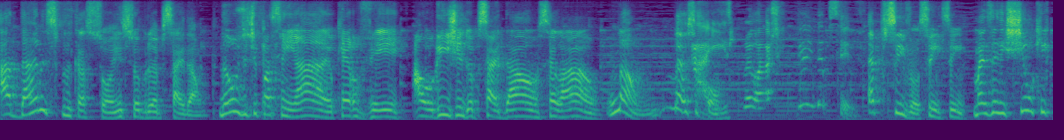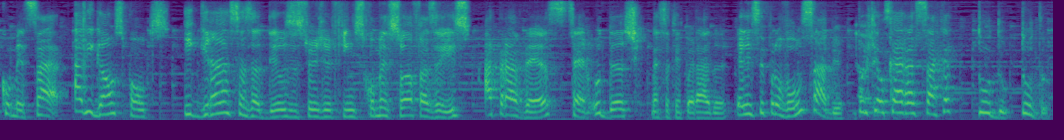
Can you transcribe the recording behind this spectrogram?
a dar explicações sobre o Upside Down. Não de tipo assim, ah, eu quero ver a origem do Upside Down, sei lá. Não, não é esse o Ah, ponto. isso eu acho que ainda é possível. É possível, sim, sim. Mas eles tinham que começar a ligar os pontos. E graças a Deus, Stranger Things começou a fazer isso através. Sério, o Dust, nessa temporada, ele se provou um sábio. Porque o cara saca tudo, tudo.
